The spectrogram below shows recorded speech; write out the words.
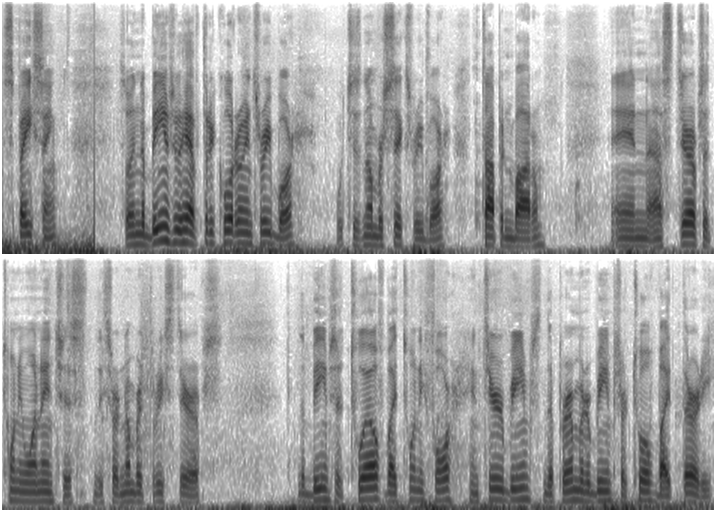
spacing. So in the beams we have three quarter inch rebar, which is number six rebar, top and bottom. And uh, stirrups at 21 inches. These are number three stirrups. The beams are 12 by 24 interior beams. The perimeter beams are 12 by 30.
